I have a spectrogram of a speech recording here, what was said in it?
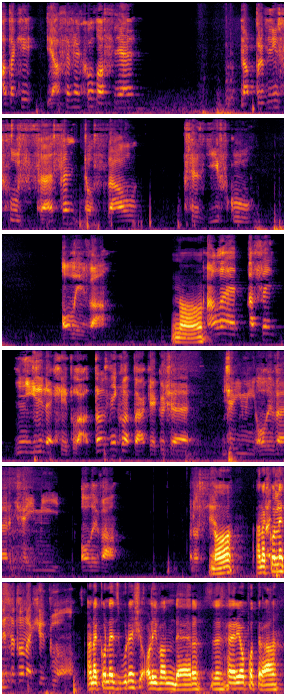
A taky já jsem jako vlastně na první schůzce jsem dostal přezdívku Oliva, No, ale ta se nikdy nechytla. Ta vznikla tak, jakože Jamie Oliver, Jamie Oliva. Prostě. no, a nakonec, se to nechytlo. a nakonec budeš Ollivander ze Harryho Pottera.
